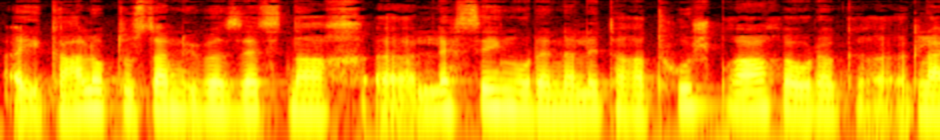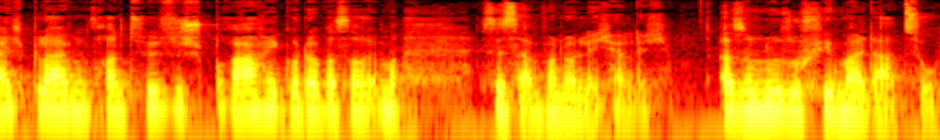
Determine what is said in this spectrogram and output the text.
äh, egal, ob du es dann übersetzt nach äh, Lessing oder in der Literatursprache oder gleichbleibend französischsprachig oder was auch immer, es ist einfach nur lächerlich. Also nur so viel mal dazu.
